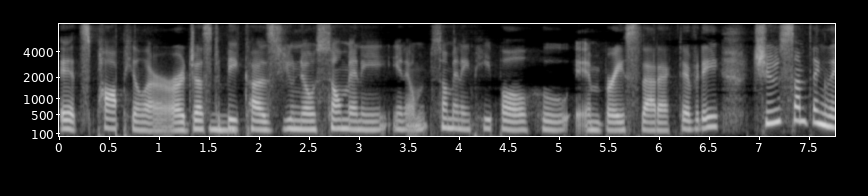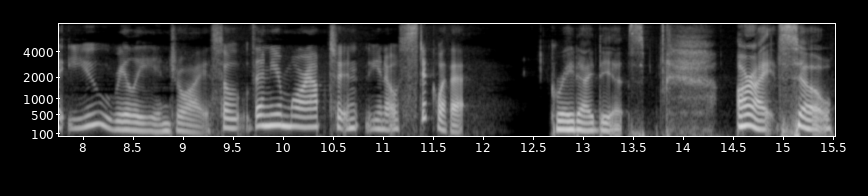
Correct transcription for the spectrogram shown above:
it's popular or just mm. because you know so many you know so many people who embrace that activity choose something that you really enjoy so then you're more apt to you know stick with it Great ideas. All right. So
